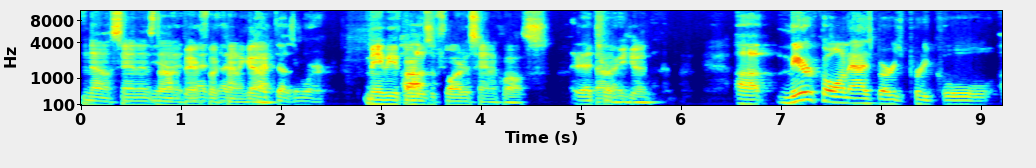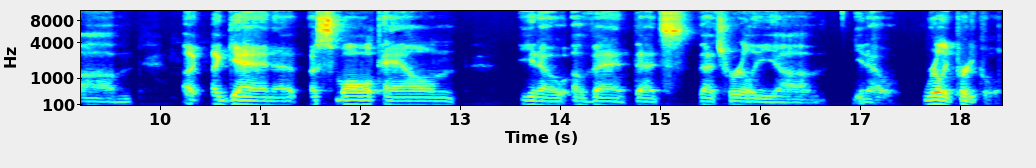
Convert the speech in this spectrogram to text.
no, Santa is yeah, not a barefoot that, kind of guy. That doesn't work. Maybe if uh, I was a Florida Santa Claus, that's that right. would be good. Uh, Miracle on Asbury is pretty cool. Um, a, again, a, a, small town, you know, event that's that's really, um, you know, really pretty cool.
